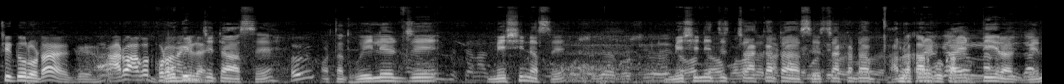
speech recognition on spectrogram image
চিতল ওটা আরও আগত যেটা আছে অর্থাৎ হুইলের যে মেশিন আছে মেশিনের যে চাকাটা আছে চাকাটা ভালো করে টাইট দিয়ে রাখবেন।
